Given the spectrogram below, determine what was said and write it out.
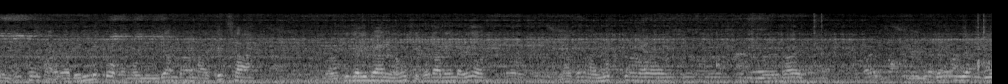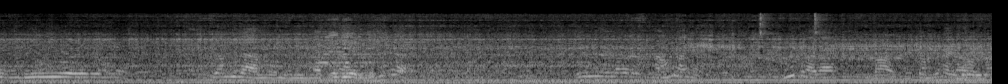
mình cũng không phải là đến mức độ mà mình đem ra ngoài kích xa. Đấy, cái dây đen này nó chỉ có ra đến đấy thôi. Là cái này nút uh, ờ, đây. Cái nhiệm vụ đi đang đi làm đặt dây điện cái thứ này cái ờ, này này rút này đây rồi cầm cái này rồi ra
